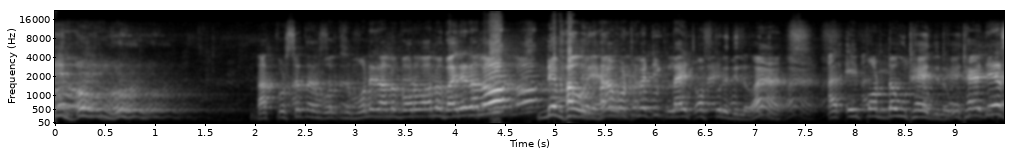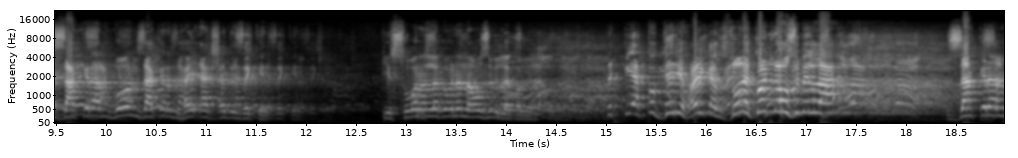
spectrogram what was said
নিভৌম। রাত পড়ছে তো, বলতেছে, মনের আলো, বড় আলো, বাইরের আলো নেভাও রে। হ্যাঁ অটোমেটিক লাইট অফ করে দিল হ্যাঁ। আর এই পর্দা উঠাই দিল। উঠাই দিয়ে জাকের আর বোন, জাকের ভাই একসাথে জেকের। কি সুবান আল্লাহ কবে না নাউজুবিল্লাহ কবে? কি এত দেরি হয় কেন? জোরে কই নাউজুবিল্লাহ? জাকেরান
